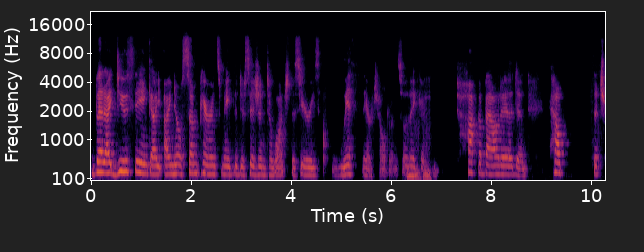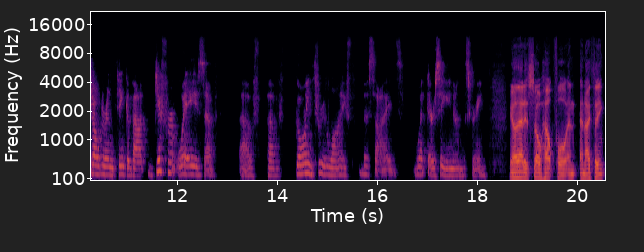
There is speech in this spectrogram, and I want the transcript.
but I do think I, I know some parents made the decision to watch the series with their children so they mm-hmm. could talk about it and help the children think about different ways of of of going through life besides what they're seeing on the screen. You know that is so helpful, and and I think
